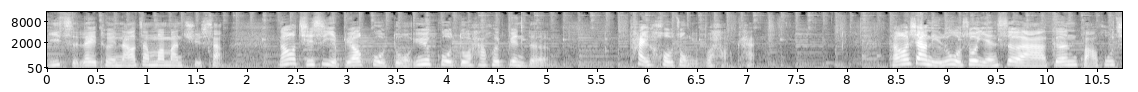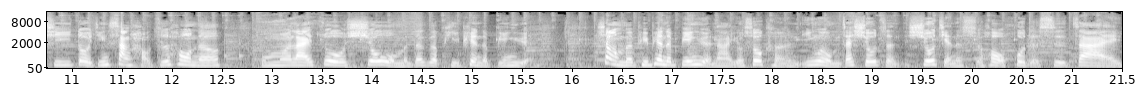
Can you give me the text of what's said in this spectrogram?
以此类推，然后再慢慢去上。然后其实也不要过多，因为过多它会变得太厚重也不好看。然后像你如果说颜色啊跟保护漆都已经上好之后呢？我们来做修我们这个皮片的边缘，像我们皮片的边缘啊，有时候可能因为我们在修整、修剪的时候，或者是在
